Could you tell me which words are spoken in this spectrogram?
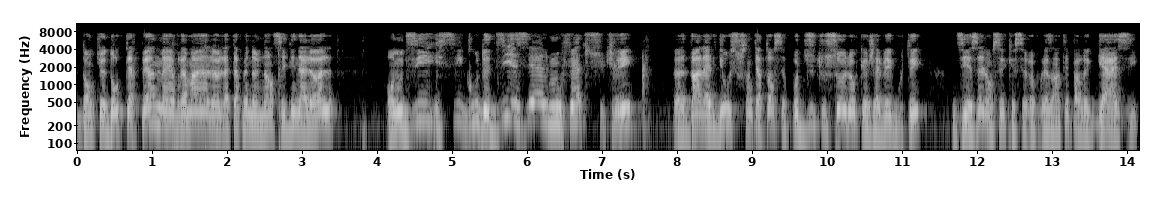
Donc, d'autres terpènes, mais vraiment, la terpène dominante, c'est l'inalol. On nous dit ici goût de diesel moufette sucrée. Euh, dans la vidéo 74, c'est pas du tout ça que j'avais goûté. Diesel, on sait que c'est représenté par le gazi.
